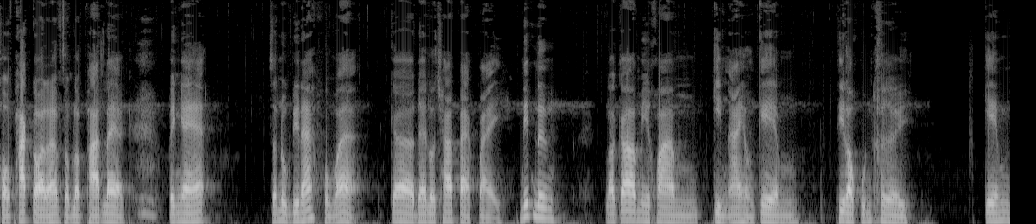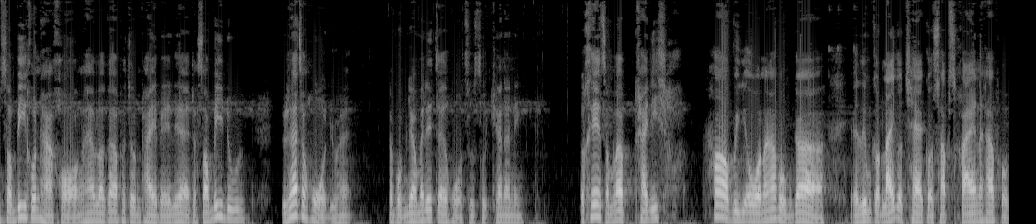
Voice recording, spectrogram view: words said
ขอพักก่อนนะครับสำหรับพาร์ทแรก เป็นไงฮะ สนุกดีนะ ผมว่าก็ได้รสชาติแปลกไป นิดนึง แล้วก็มีความกลิ่นอายของเกมที่เราคุ้นเคย เกมซอมบี้ค้นหาของครับ แล้วก็ผจญภัยไปเรื่อย แต่ซอมบี้ดูดูถ้าจะโหดอยู่ฮะ แต่ผมยังไม่ได้เจอโหดสุดๆ แค่นั้นเอง โอเคสำหรับใครที่ช ชอบวิดีโอนะครับผมก็อย่าลืมกดไลค์กดแชร์กด Subscribe นะครับผม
